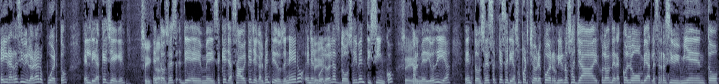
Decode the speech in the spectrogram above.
e ir a recibirlo al aeropuerto el día que llegue. Sí, claro. Entonces de- eh, me dice que ya sabe que llega el 22 de enero en el Sí. vuelo de las 12 y 25 Sí. al mediodía. Entonces que sería súper chévere poder reunirnos allá, ir con la bandera de Colombia, darle ese recibimiento,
